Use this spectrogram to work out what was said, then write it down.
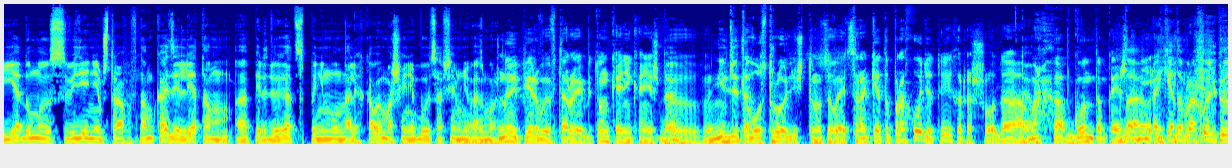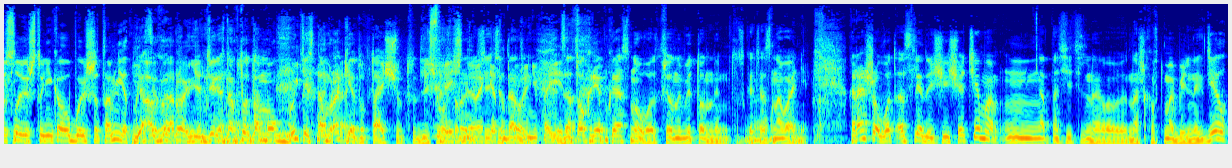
и я думаю, с введением штрафов на МКАДе летом э, передвигаться по нему на легковой машине будет совсем невозможно. Ну и первые вторые бетонки, они, конечно, да. не для того строились, что называется. Ракета проходит, и хорошо, да, да. обгон там, конечно, да, не... ракета проходит при условии, что никого больше там нет на этой дороге. Интересно, а кто там мог быть, если там ракету тащут? Для чего строились эти дороги? Зато крепкая основа, все на бетонном, так сказать, основании. Хорошо, вот следующая еще тема относительно наших автомобильных дел.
